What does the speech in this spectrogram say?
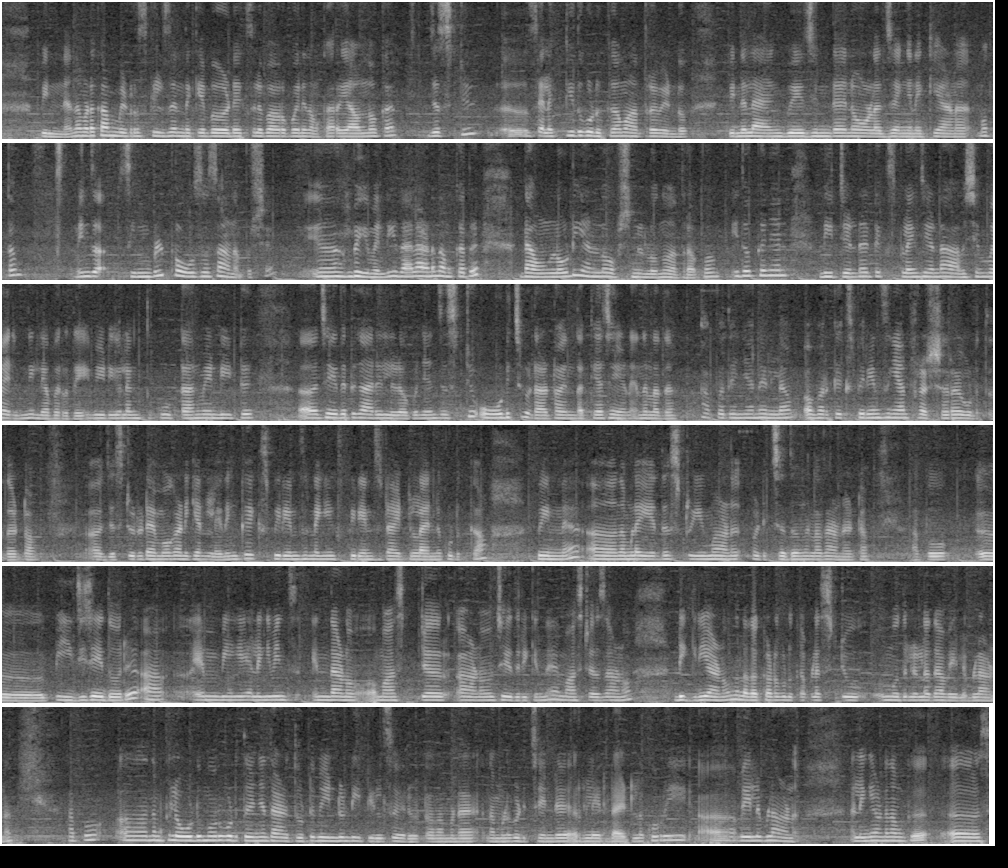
പിന്നെ നമ്മുടെ കമ്പ്യൂട്ടർ സ്കിൽസ് എന്തൊക്കെ വേർഡ് എക്സൽ പവർ പോയിന്റ് നമുക്കറിയാവുന്നതൊക്കെ ജസ്റ്റ് സെലക്ട് ചെയ്ത് കൊടുക്കുക മാത്രമേ വേണ്ടൂ. പിന്നെ ലാംഗ്വേജിന്റെ നോളജ് എങ്ങനെയൊക്കെയാണ് മൊത്തം മീൻസ് സിമ്പിൾ പ്രോസസ്സാണ് പക്ഷേ പേയ്മെന്റ് ചെയ്താലാണ് നമുക്കത് ഡൗൺലോഡ് ചെയ്യാനുള്ള ഓപ്ഷൻ ഉള്ളൂ എന്ന് മാത്രം. അപ്പം ഇതൊക്കെ ഞാൻ ഡീറ്റെയിൽഡ് ആയിട്ട് എക്സ്പ്ലെയിൻ ചെയ്യേണ്ട ആവശ്യം വരുന്നില്ല വെറുതെ. വീഡിയോ ലെങ്ത് കൂട്ടാൻ വേണ്ടിയിട്ട് ചെയ്തിട്ട് കാര്യമില്ലല്ലോ. അപ്പോൾ ഞാൻ ജസ്റ്റ് ഓടിച്ച് വിടാം കേട്ടോ എന്തൊക്കെയാണ് ചെയ്യണമെന്നുള്ളത് അപ്പോൾ അത് ഞാൻ എല്ലാം വർക്ക് എക്സ്പീരിയൻസ് ഞാൻ ഫ്രഷറാണ് കൊടുത്തത് കേട്ടോ. ജസ്റ്റ് ഒരു ഡെമോ കാണിക്കാനല്ലേ. നിങ്ങൾക്ക് എക്സ്പീരിയൻസ് ഉണ്ടെങ്കിൽ എക്സ്പീരിയൻസ്ഡ് ആയിട്ടുള്ള തന്നെ കൊടുക്കുക പിന്നെ നമ്മൾ ഏത് സ്ട്രീമാണ് പഠിച്ചത് എന്നുള്ളതാണ് കേട്ടോ. അപ്പോൾ പി ജി ചെയ്തവർ എം ബി എ അല്ലെങ്കിൽ മീൻസ് എന്താണോ മാസ്റ്റർ ആണോ ചെയ്തിരിക്കുന്നത് മാസ്റ്റേഴ്സ് ആണോ ഡിഗ്രി ആണോ എന്നുള്ളതൊക്കെ അവിടെ കൊടുക്കുക. പ്ലസ് ടു മുതലുള്ളത് അവൈലബിൾ ആണ്. അപ്പോൾ നമുക്ക് ലോഡ് മോർ കൊടുത്തു കഴിഞ്ഞാൽ താഴത്തോട്ട് വീണ്ടും ഡീറ്റെയിൽസ് വരും കേട്ടോ. നമ്മുടെ നമ്മൾ പഠിച്ചതിന്റെ റിലേറ്റഡ് ആയിട്ടുള്ള കുറേ അവൈലബിൾ ആണ്. അല്ലെങ്കിൽ അവിടെ നമുക്ക്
